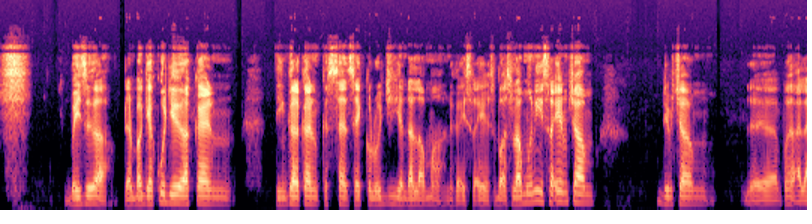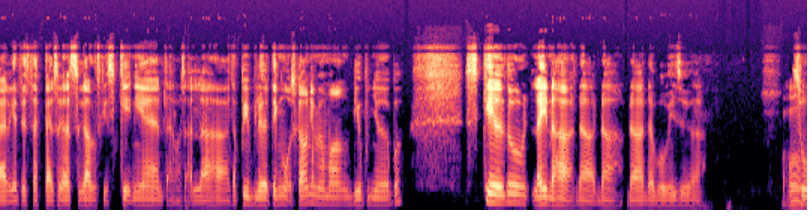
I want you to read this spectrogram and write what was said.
beza lah. Dan bagi aku dia akan tinggalkan kesan psikologi yang dalam lah dekat Israel. Sebab selama ni Israel macam dia macam dia apa alah dia kata setakat serang-serang sikit-sikit ni kan tak masalah lah. Tapi bila tengok sekarang ni memang dia punya apa skill tu lain dah lah. Dah dah dah dah berbeza lah. Oh. So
